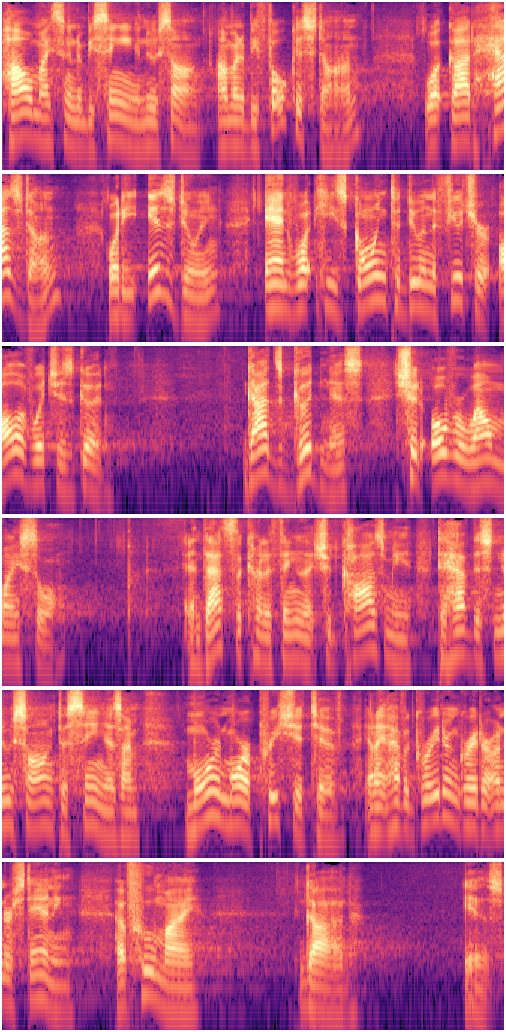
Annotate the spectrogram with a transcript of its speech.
how am I going to be singing a new song? I'm going to be focused on what God has done, what He is doing, and what He's going to do in the future, all of which is good. God's goodness should overwhelm my soul. And that's the kind of thing that should cause me to have this new song to sing as I'm more and more appreciative and I have a greater and greater understanding of who my God is.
